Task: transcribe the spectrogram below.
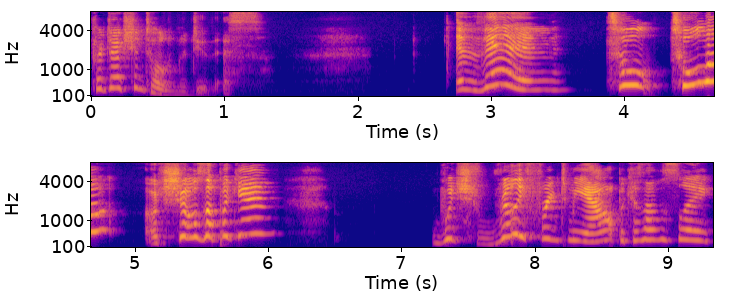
production told them to do this. And then tula uh, shows up again which really freaked me out because i was like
